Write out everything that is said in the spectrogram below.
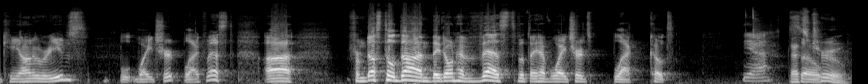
Keanu Reeves, bl- white shirt, black vest. Uh, from dusk till dawn, they don't have vests, but they have white shirts, black coats. Yeah. That's So- true.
